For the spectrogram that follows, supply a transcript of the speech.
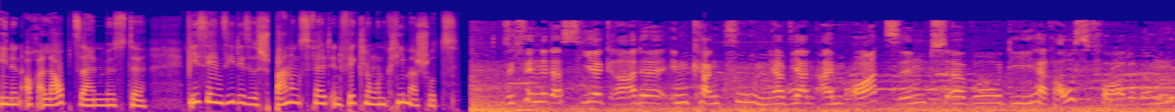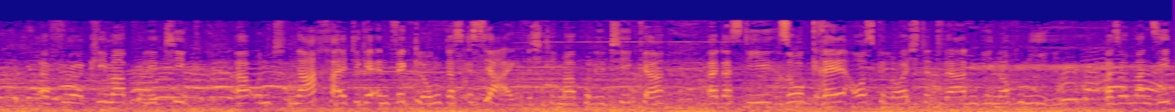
ihnen auch erlaubt sein müsste. Wie sehen Sie dieses Spannungsfeld Entwicklung und Klimaschutz? Also ich finde, dass hier gerade in Cancun ja, wir an einem Ort sind, äh, wo die Herausforderungen äh, für Klimapolitik äh, und nachhaltige Entwicklung, das ist ja eigentlich Klimapolitik, ja, äh, dass die so grell ausgeleuchtet werden wie noch nie. Also man sieht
